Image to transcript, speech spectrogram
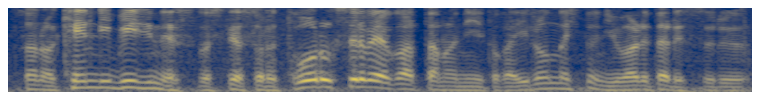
その権利ビジネスとしてそれ登録すればよかったのにとかいろんな人に言われたりする、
